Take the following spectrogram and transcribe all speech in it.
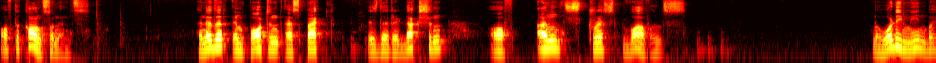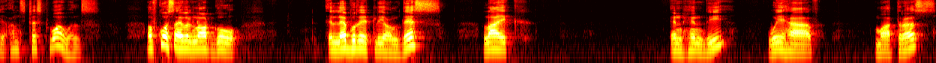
of the consonants. Another important aspect is the reduction of unstressed vowels. Now, what do you mean by unstressed vowels? Of course, I will not go elaborately on this like in Hindi we have matras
